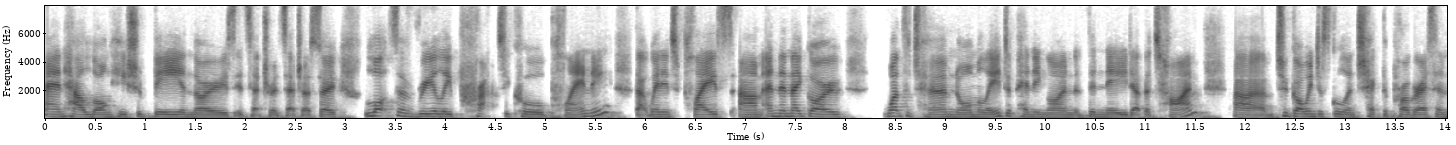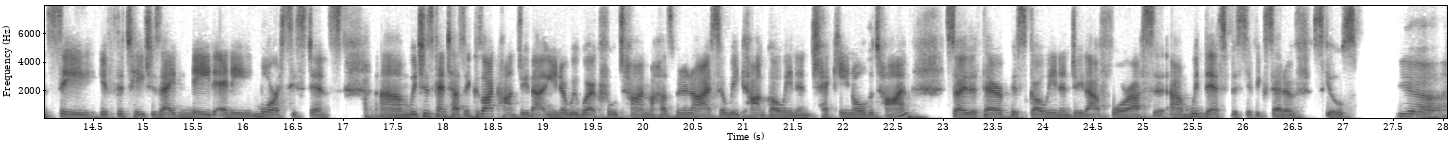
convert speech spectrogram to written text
and how long he should be in those, etc., etc. So lots of really practical planning that went into place, um, and then they go once a term normally, depending on the need at the time, um, to go into school and check the progress and see if the teachers aid need any more assistance, um, which is fantastic because I can't do that. You know, we work full time, my husband and I, so we can't go in and check in all the time. So the therapists go in and do that for us um, with their specific set of skills. Yeah,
